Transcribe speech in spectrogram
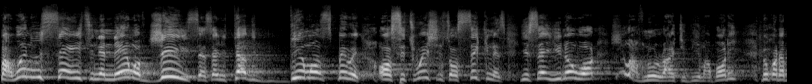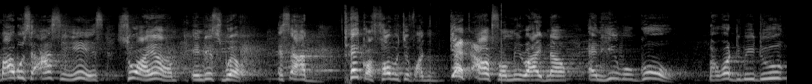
But when you say it in the name of Jesus and you tell the demon spirit or situations or sickness, you say, you know what? You have no right to be in my body. Because the Bible says, as he is, so I am in this world. It says, I take authority for you. Get out from me right now, and he will go. But what do we do?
